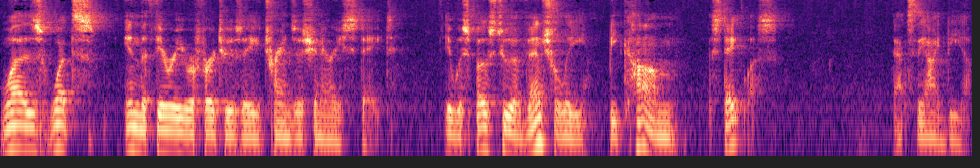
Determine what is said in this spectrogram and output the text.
was what's in the theory referred to as a transitionary state. It was supposed to eventually become stateless. That's the idea.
